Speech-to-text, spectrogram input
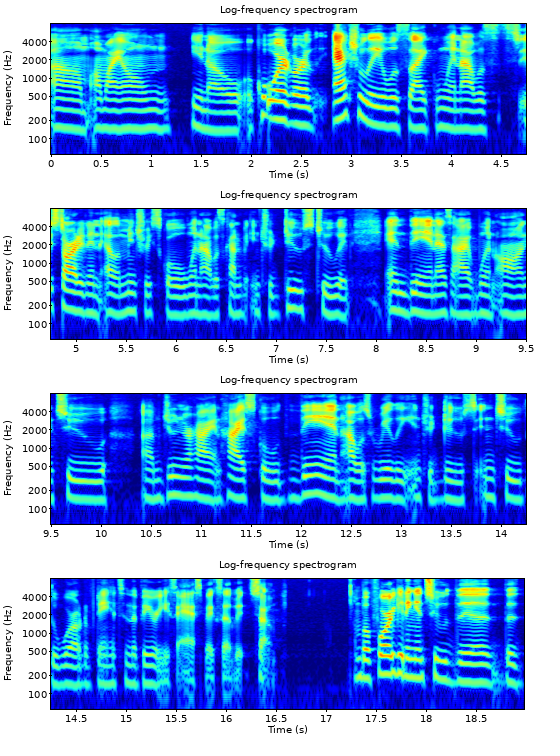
um, on my own you know, accord, or actually, it was like when I was, it started in elementary school when I was kind of introduced to it. And then as I went on to um, junior high and high school, then I was really introduced into the world of dance and the various aspects of it. So, before getting into the, the,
